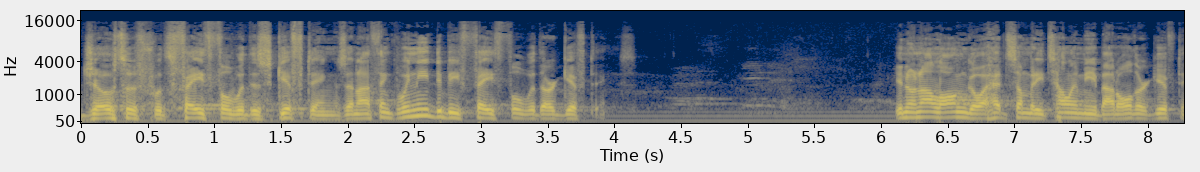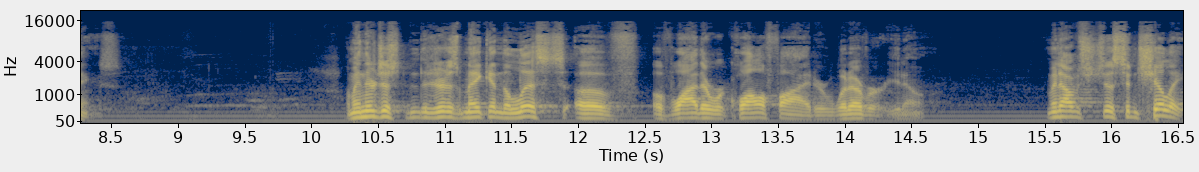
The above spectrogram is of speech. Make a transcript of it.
Joseph was faithful with his giftings, and I think we need to be faithful with our giftings. You know, not long ago, I had somebody telling me about all their giftings. I mean, they're just they're just making the lists of of why they were qualified or whatever, you know. I mean, I was just in Chile.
